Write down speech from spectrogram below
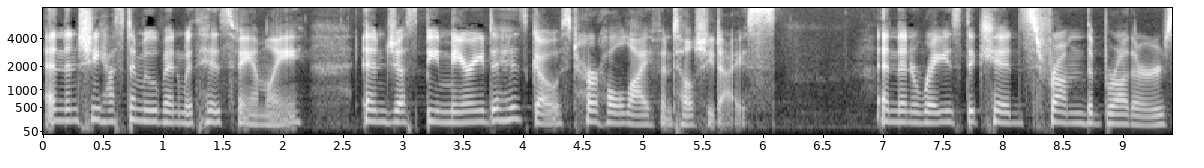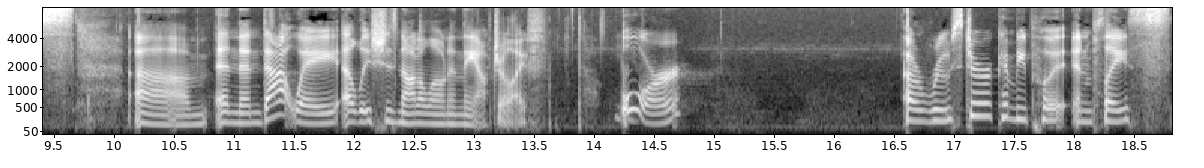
and then she has to move in with his family, and just be married to his ghost her whole life until she dies, and then raise the kids from the brothers, um, and then that way at least she's not alone in the afterlife, or a rooster can be put in place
